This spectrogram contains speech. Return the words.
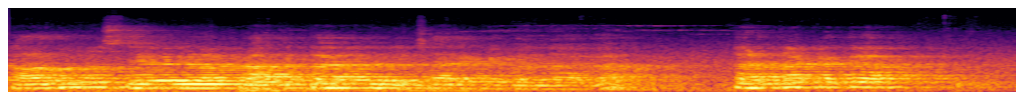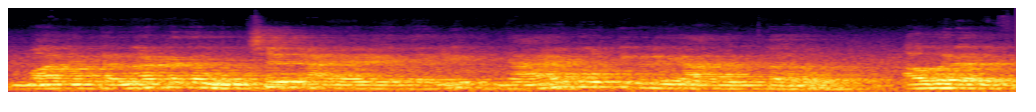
ಕಾನೂನು ಸೇವೆಗಳ ಪ್ರಾಧಿಕಾರದ ವಿಚಾರಕ್ಕೆ ಬಂದಾಗ ಕರ್ನಾಟಕ ಮಾನ್ಯ ಕರ್ನಾಟಕ ಉಚ್ಚ ನ್ಯಾಯಾಲಯದಲ್ಲಿ ನ್ಯಾಯಮೂರ್ತಿಗಳು ಯಾರಿರ್ತಾರೋ ಅವರಲ್ಲಿ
